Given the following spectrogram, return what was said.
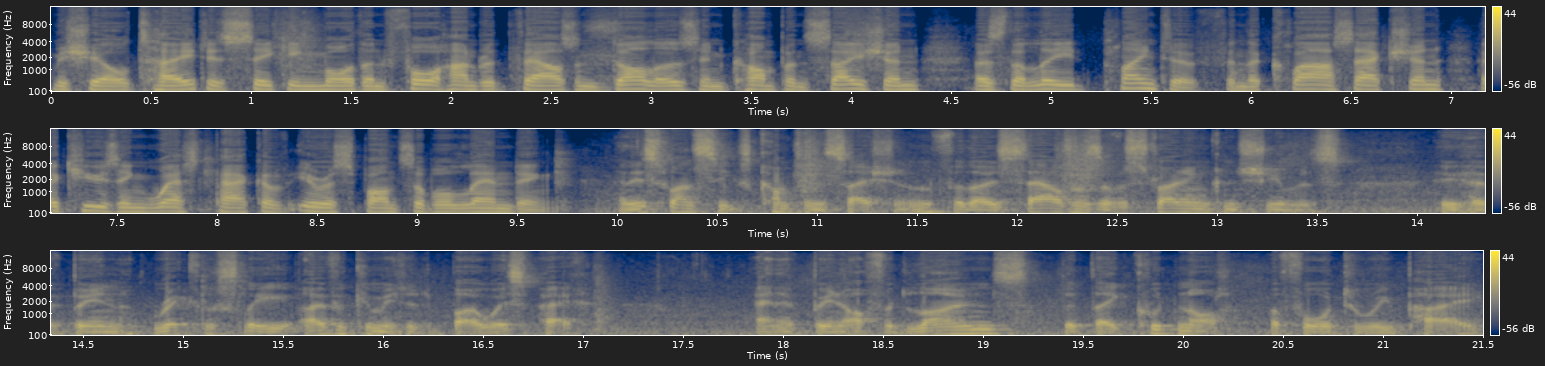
Michelle Tate is seeking more than $400,000 in compensation as the lead plaintiff in the class action accusing Westpac of irresponsible lending and this one seeks compensation for those thousands of Australian consumers who have been recklessly overcommitted by Westpac and have been offered loans that they could not afford to repay.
